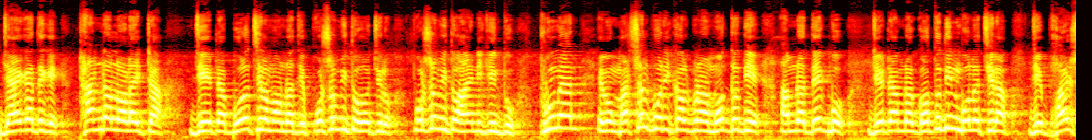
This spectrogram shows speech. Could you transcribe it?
জায়গা থেকে ঠান্ডা লড়াইটা যে এটা বলেছিলাম আমরা যে প্রশমিত হয়েছিল, প্রশমিত হয়নি কিন্তু ট্রুম্যান এবং মার্শাল পরিকল্পনার মধ্য দিয়ে আমরা দেখব যেটা আমরা গতদিন বলেছিলাম যে ভয়েস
